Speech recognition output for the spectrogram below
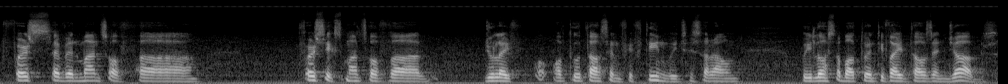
first seven months of uh, first six months of uh, July of 2015, which is around, we lost about 25,000 jobs.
